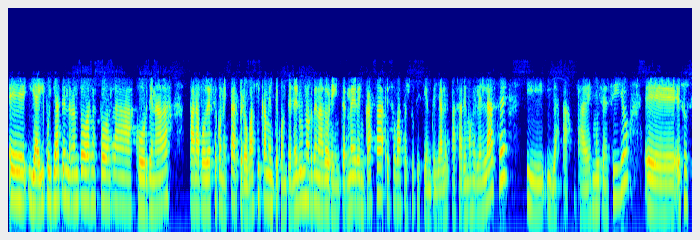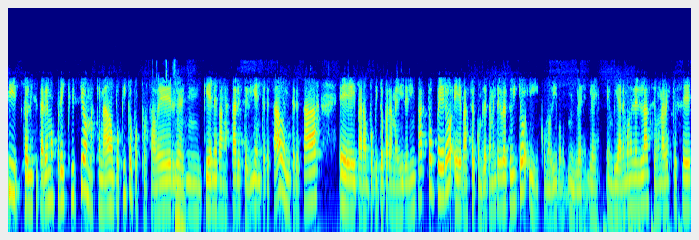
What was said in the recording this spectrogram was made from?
eh, y ahí pues ya tendrán todas las, todas las coordenadas para poderse conectar, pero básicamente con tener un ordenador e internet en casa eso va a ser suficiente. Ya les pasaremos el enlace y, ya está. O sea, es muy sencillo. Eh, eso sí, solicitaremos prescripción, más que nada un poquito, pues por saber eh, quiénes van a estar ese día interesados, interesadas, eh, para un poquito para medir el impacto, pero eh, va a ser completamente gratuito y, como digo, les, enviaremos el enlace una vez que se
